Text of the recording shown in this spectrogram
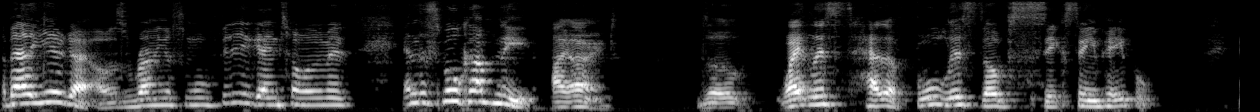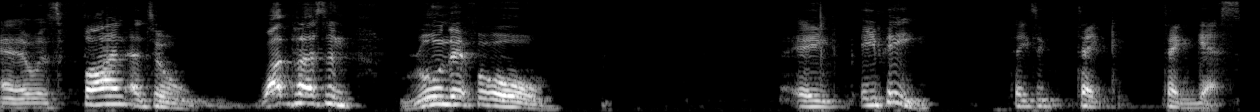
About a year ago, I was running a small video game tournament in the small company I owned. The waitlist had a full list of 16 people, and it was fun until one person ruined it for all. A EP, take take take a guess.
